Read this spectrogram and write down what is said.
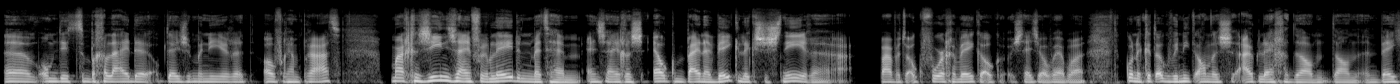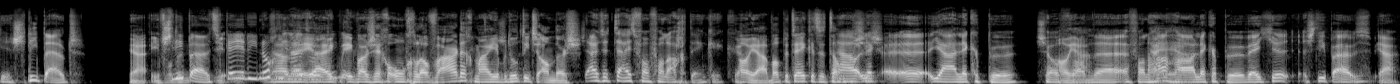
eh, om dit te begeleiden op deze manier eh, over hem praat. Maar gezien zijn verleden met hem en zijn elke bijna wekelijkse sneren, eh, waar we het ook vorige week ook steeds over hebben, kon ik het ook weer niet anders uitleggen dan, dan een beetje een sliep uit. Ja, Sliep het- uit. Ken je die nog, Nou, nee, ja, ik, ik wou zeggen ongeloofwaardig, maar je bedoelt iets anders. Uit de tijd van Van Acht, denk ik. Oh ja, wat betekent het dan nou, precies? eh, ja, lekker peu. Zo Oh ja. van, eh, van Ja, haha, ja. lekker peu, weet je. Stiep uit, ja.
